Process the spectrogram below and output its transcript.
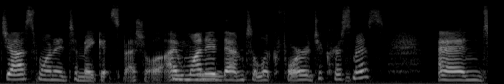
just wanted to make it special. I wanted them to look forward to Christmas, and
